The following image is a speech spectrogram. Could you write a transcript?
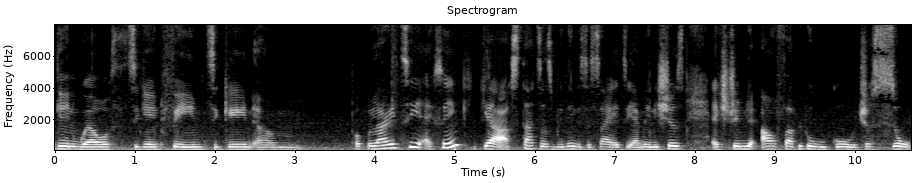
gain wealth, to gain fame, to gain um, popularity. I think, yeah, status within the society. I mean, it shows extremely alpha. People will go just so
